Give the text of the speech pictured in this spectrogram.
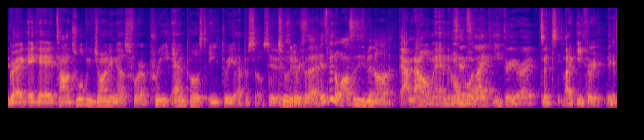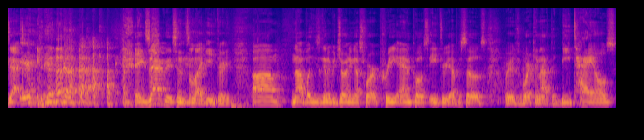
Greg, aka Tonks, will be joining us for a pre and post E3 episode. So tune in for excited. that. It's been a while since he's been on. I know, man. And Since boy, like E3, right? since like E3. Exactly. exactly since like E3. Um, no, but he's going to be joining us for a pre and post E3 episodes where he's working out the details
